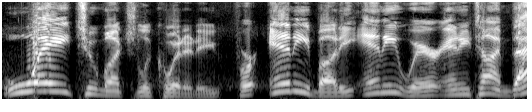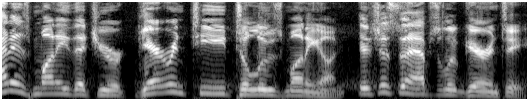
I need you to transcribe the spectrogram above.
way too much liquidity for anybody, anywhere, anytime. That is money that you're guaranteed to lose money on. It's just an absolute guarantee.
